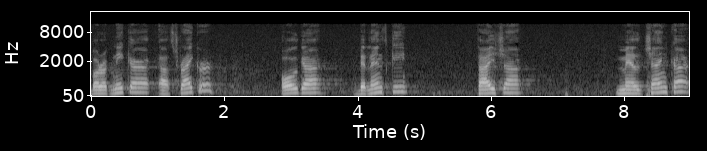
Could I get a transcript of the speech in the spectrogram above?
Borognika uh, Stryker, Olga Belensky, Taisha Melchanka.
